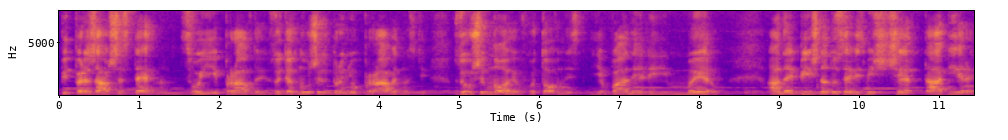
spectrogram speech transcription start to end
підпережавши стегна свої правдою, зодягнувши броню праведності, взувши ноги в готовність Євангелії миру. А найбільш над усе візьміть щир та віри,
